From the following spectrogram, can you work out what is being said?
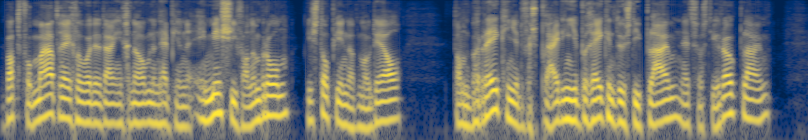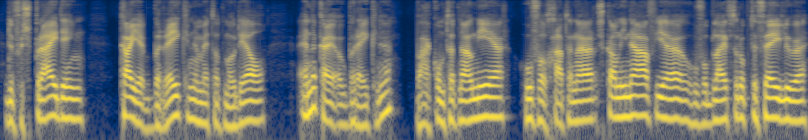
wat voor maatregelen worden daarin genomen. Dan heb je een emissie van een bron, die stop je in dat model. Dan bereken je de verspreiding, je berekent dus die pluim, net zoals die rookpluim. De verspreiding kan je berekenen met dat model. En dan kan je ook berekenen, waar komt dat nou neer? Hoeveel gaat er naar Scandinavië? Hoeveel blijft er op de Veluwe?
